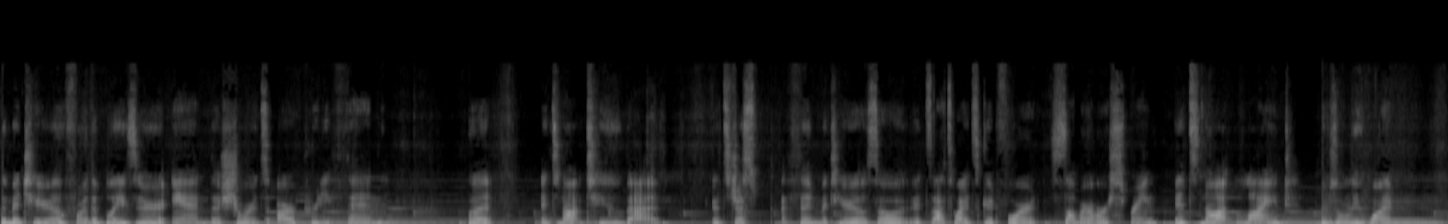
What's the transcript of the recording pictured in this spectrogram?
The material for the blazer and the shorts are pretty thin, but it's not too bad. It's just a thin material, so it's that's why it's good for summer or spring. It's not lined. There's only one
